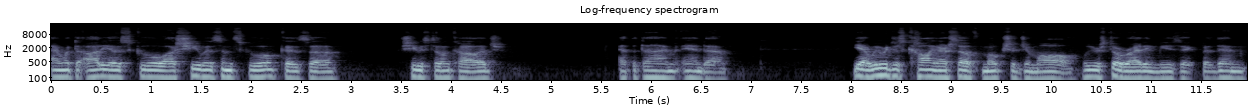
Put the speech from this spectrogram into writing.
I went to audio school while she was in school because uh, she was still in college at the time, and uh, yeah, we were just calling ourselves Moksha Jemal. We were still writing music, but then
